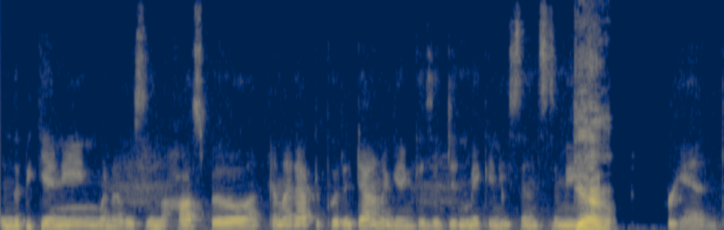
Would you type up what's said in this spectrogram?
in the beginning, when I was in the hospital, and I'd have to put it down again because it didn't make any sense to me. Yeah, comprehend.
